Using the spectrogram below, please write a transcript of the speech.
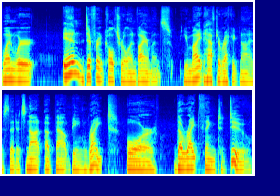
when we're in different cultural environments, you might have to recognize that it's not about being right or the right thing to do.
